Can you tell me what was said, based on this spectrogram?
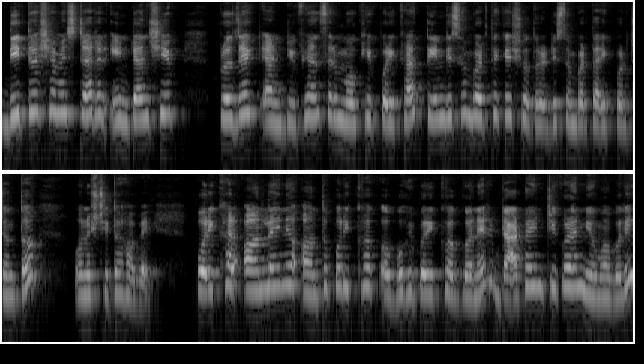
দ্বিতীয় সেমিস্টারের ইন্টার্নশিপ প্রজেক্ট অ্যান্ড ডিফেন্সের মৌখিক পরীক্ষা তিন ডিসেম্বর থেকে সতেরো ডিসেম্বর তারিখ পর্যন্ত অনুষ্ঠিত হবে। পরীক্ষার অনলাইনে অন্তপরীক্ষক ও বহিপরীক্ষকগণের ডাটা এন্ট্রি করার নিয়মাবলী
